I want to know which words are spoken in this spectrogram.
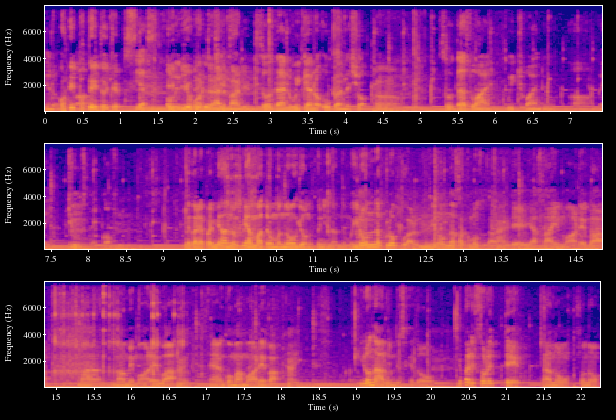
you know only uh, potato chips Yes, if only you want to add chips. value So then we cannot open the shop. う So that's why we try to uh, make, choose the coffee. んだからやっぱりミャンミャンマーってまあ農業の国なんでもういろんなクロップがあるんです、いろんな作物があって、野菜もあれば、まあ、豆もあれば、えーごまもあればはいいろんなあるんですけど、やっぱりそれってあのその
